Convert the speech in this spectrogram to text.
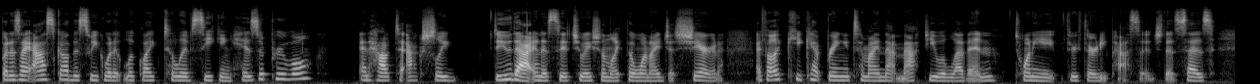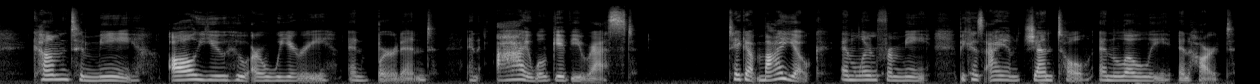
But as I asked God this week what it looked like to live seeking His approval and how to actually do that in a situation like the one I just shared, I felt like He kept bringing to mind that Matthew 11, 28 through 30 passage that says, Come to me, all you who are weary and burdened, and I will give you rest. Take up my yoke and learn from me, because I am gentle and lowly in heart,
